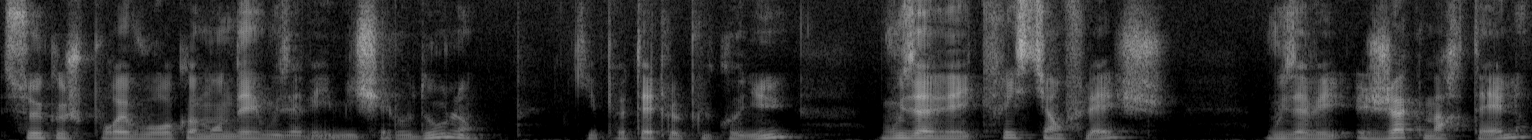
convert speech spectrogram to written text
ceux que je pourrais vous recommander, vous avez Michel Odoul, qui est peut-être le plus connu, vous avez Christian Flech, vous avez Jacques Martel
